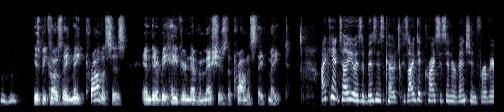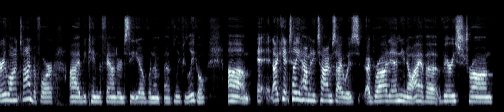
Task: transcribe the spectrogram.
mm-hmm. is because they make promises and their behavior never meshes the promise they've made. I can't tell you as a business coach because I did crisis intervention for a very long time before I became the founder and CEO of, of Leafy Legal. Um, and I can't tell you how many times I was I brought in. You know, I have a very strong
